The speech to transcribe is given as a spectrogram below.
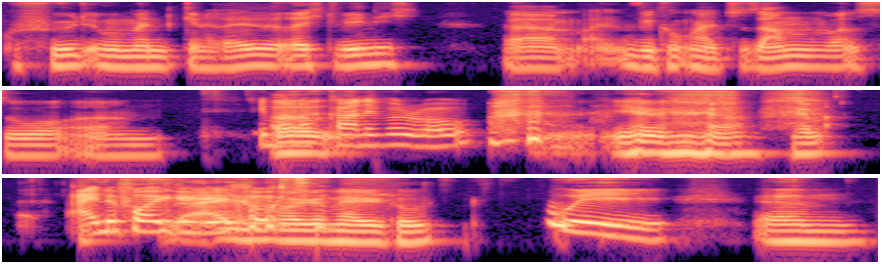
gefühlt im Moment generell recht wenig. Ähm, wir gucken halt zusammen, was so ähm, Immer noch Carnival Row. ja, ja, wir haben Eine Folge eine geguckt. Folge mehr geguckt. Ui. Ähm,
